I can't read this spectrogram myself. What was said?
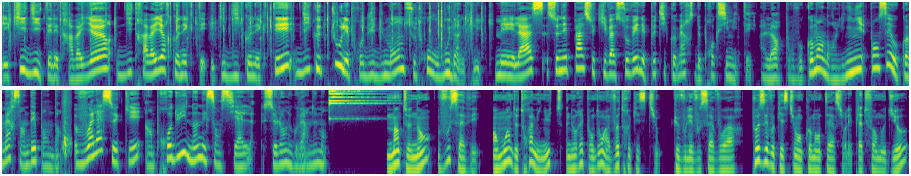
Et qui dit télétravailleur dit travailleur connecté. Et qui dit connecté dit que tous les produits du monde se trouvent au bout d'un clic. Mais hélas, ce n'est pas ce qui va sauver les petits commerces de proximité. Alors pour vos commandes en ligne, pensez au commerce indépendant. Voilà ce qu'est un produit non essentiel, selon le gouvernement. Maintenant, vous savez. En moins de 3 minutes, nous répondons à votre question. Que voulez-vous savoir? Posez vos questions en commentaire sur les plateformes audio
